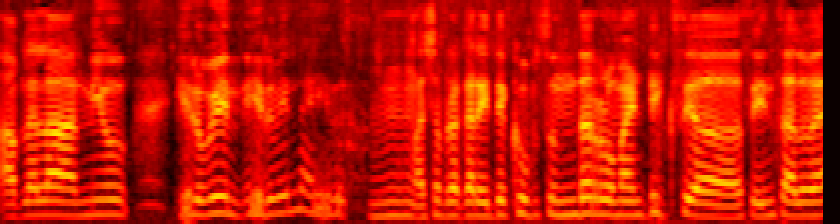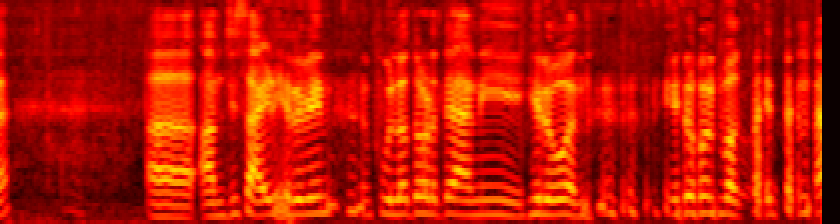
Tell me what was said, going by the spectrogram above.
आपल्याला न्यू हिरोईन हिरोईन नाही हिरो अशा प्रकारे इथे खूप सुंदर रोमॅन्टिक सीन चालू आहे. आमची साईड हिरोईन फुलं तोडते आणि हिरोवन हिरोवन बघतायत त्यांना.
